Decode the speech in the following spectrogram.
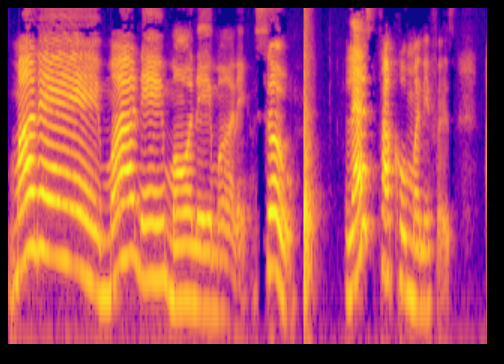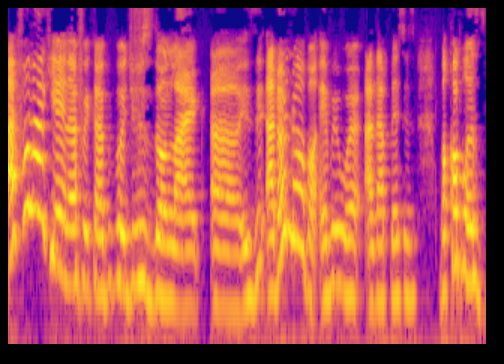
money, money, money, money. So let's tackle money first. I feel like here in Africa, people just don't like, uh, is it, I don't know about everywhere, other places, but couples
